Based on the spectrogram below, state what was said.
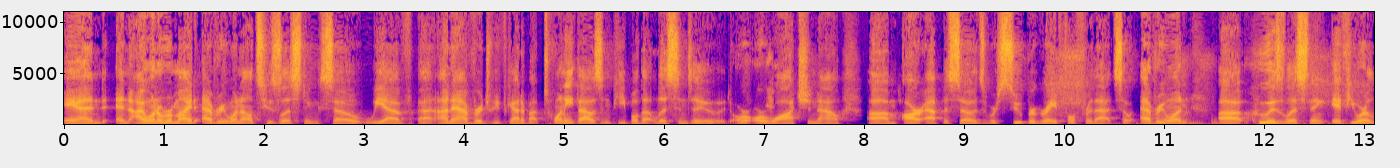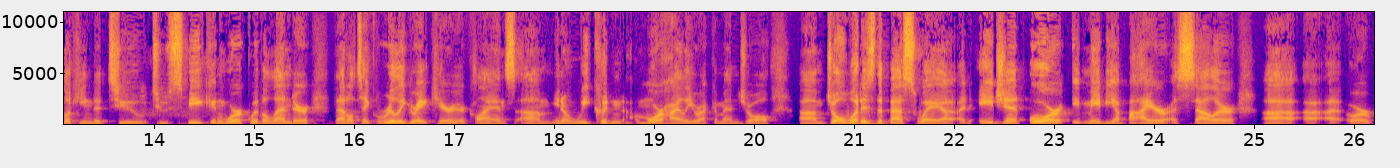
and and I want to remind everyone else who's listening. So we have, uh, on average, we've got about twenty thousand people that listen to or, or watch now um, our episodes. We're super grateful for that. So everyone uh, who is listening, if you are looking to to to speak and work with a lender that'll take really great care of your clients, um, you know, we couldn't more highly recommend Joel. Um, Joel, what is the best way uh, an agent or it may be a buyer, a seller, uh, uh, or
